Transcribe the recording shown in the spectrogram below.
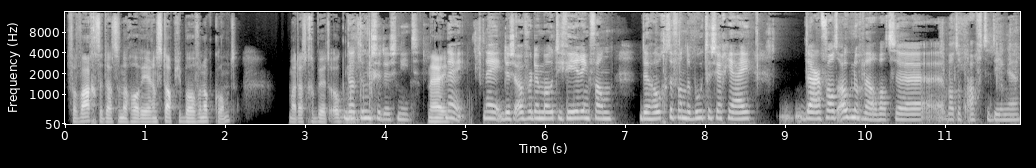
verwachten dat er nog wel weer een stapje bovenop komt. Maar dat gebeurt ook niet. Dat doen ze dus niet. Nee. nee. Nee, dus over de motivering van de hoogte van de boete zeg jij, daar valt ook nog wel wat, uh, wat op af te dingen.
